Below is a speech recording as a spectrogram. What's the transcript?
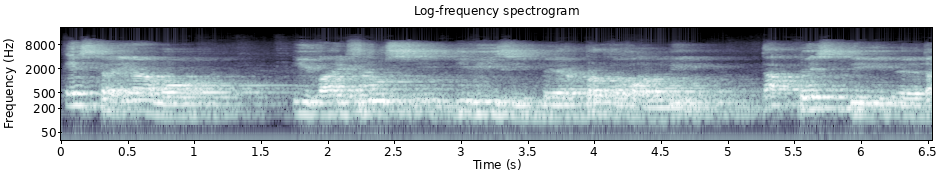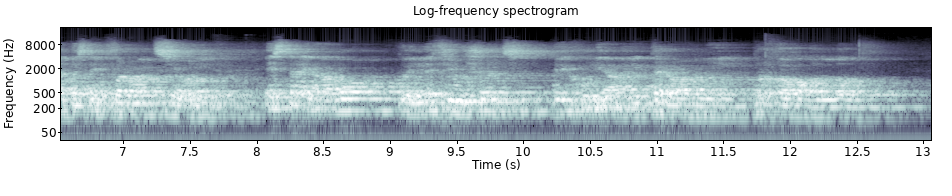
estraiamo i vari flussi divisi per protocolli, da, questi, eh, da queste informazioni estraiamo quelle futures peculiari per ogni protocollo,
